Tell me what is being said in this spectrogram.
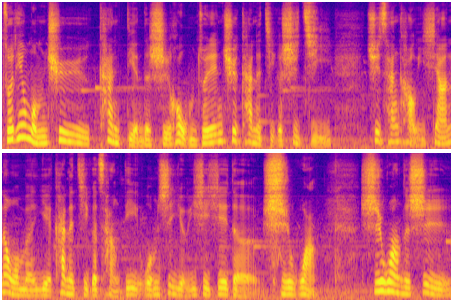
昨天我们去看点的时候，我们昨天去看了几个市集，去参考一下。那我们也看了几个场地，我们是有一些些的失望。失望的是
